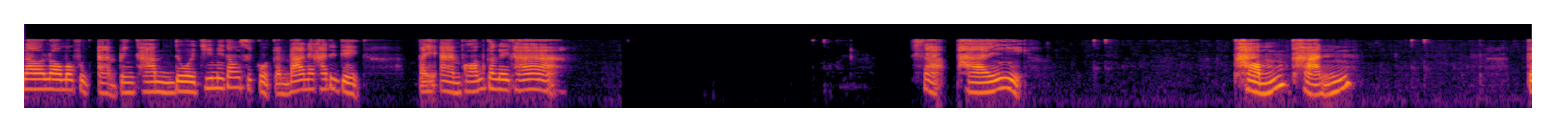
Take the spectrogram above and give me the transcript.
เราลองมาฝึกอ่านเป็นคำโดยที่ไม่ต้องสะกดกันบ้างนะคะเด็กๆ ไปอ่านพร้อมกันเลยค่ะ สะไพยขำขัน ก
